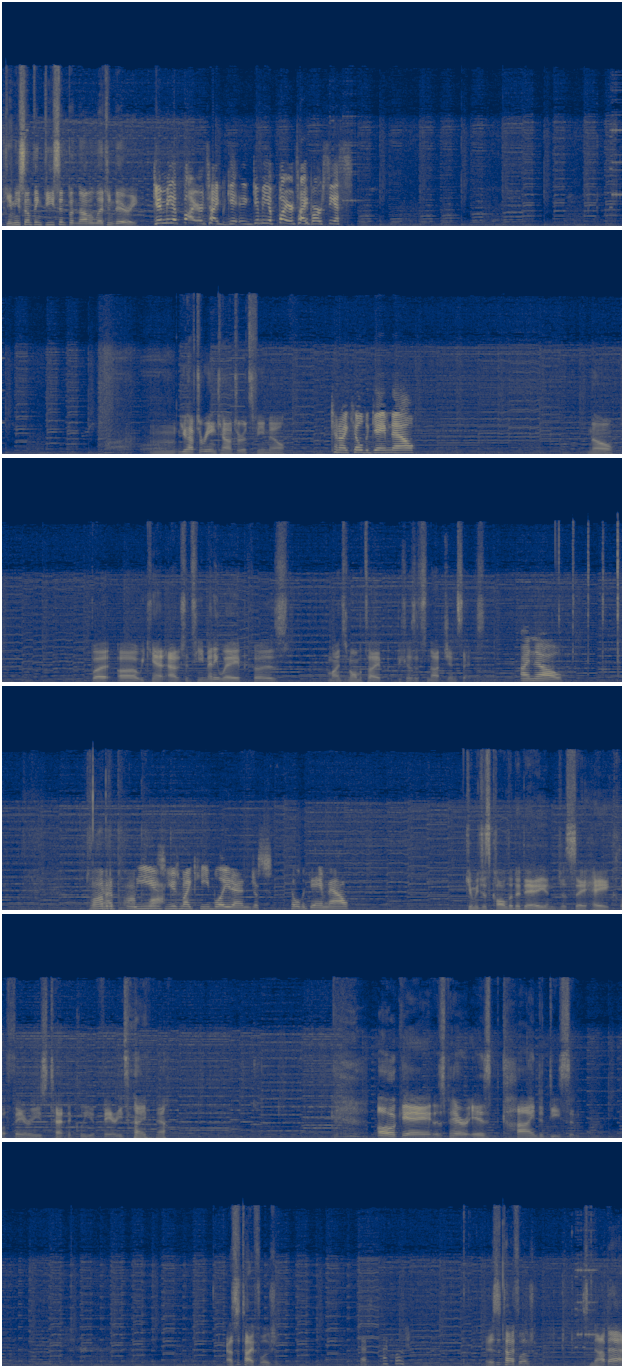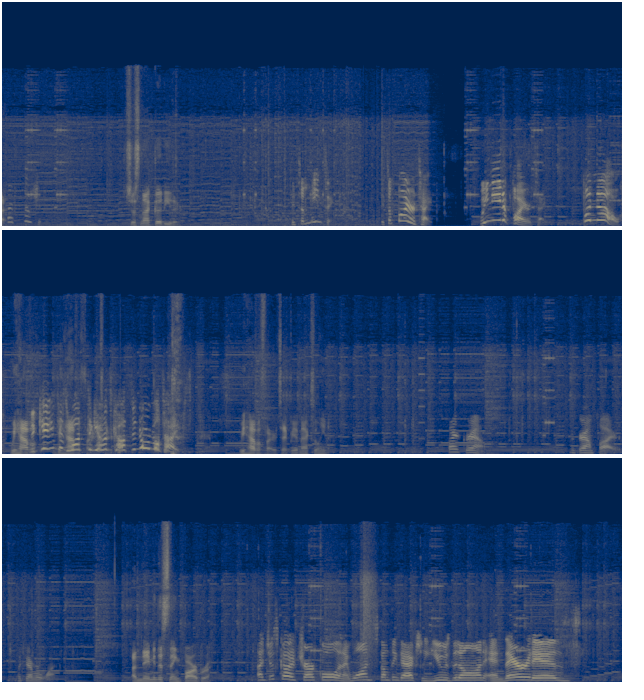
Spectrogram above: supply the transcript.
Give me something decent, but not a legendary. Give me a fire type. Gi give me a fire type, Arceus. Mm, you have to re-encounter its female. Can I kill the game now? No. But uh, we can't add it to the team anyway because mine's a normal type because it's not Gen 6. I know. Blah, blah, blah, please use my Keyblade and just kill the game now? Can we just call it a day and just say, hey, Clefairy's technically a fairy type now? okay, this pair is kinda decent. That's a Typhlosion. That's Typhlosion. It is a Typhlosion. It's not bad. Typhlosion. It's just not good either. It's amazing. It's a fire type. We need a fire type. But no! We have The a, game just wants to give us type. constant normal types! We have a fire type. We have Maxilina. Fire ground. Or ground fire. Whichever one. I'm naming this thing Barbara. I just got a charcoal and I want something to actually use it on, and there it is.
